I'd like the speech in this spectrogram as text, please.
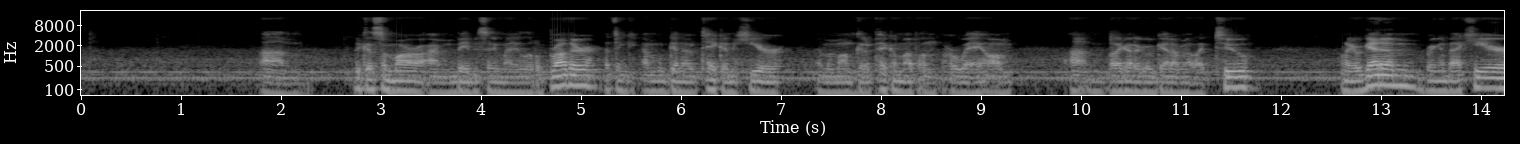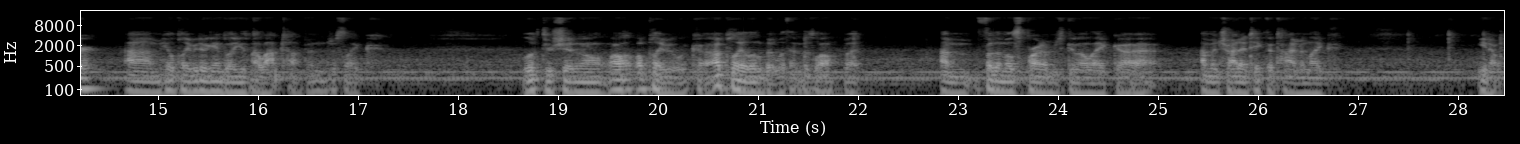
Um, because tomorrow I'm babysitting my little brother. I think I'm gonna take him here, and my mom's gonna pick him up on her way home. Um, but I gotta go get him at like two. When I go get him, bring him back here. Um, he'll play video games. I'll use my laptop and just like look through shit, and I'll I'll, I'll play I'll play a little bit with him as well. But I'm for the most part, I'm just gonna like uh, I'm gonna try to take the time and like you know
